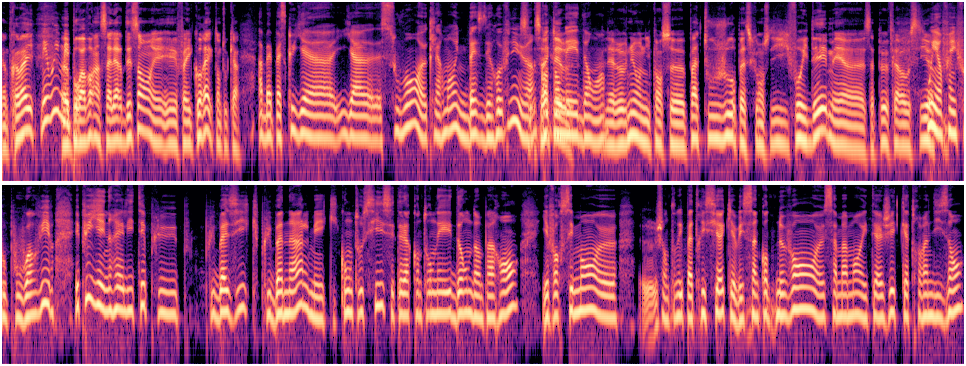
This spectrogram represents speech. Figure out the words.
un travail mais oui, mais... Euh, pour avoir un salaire décent et, enfin, correct en tout cas. Ah ben parce qu'il y a, il y a souvent euh, clairement une baisse des revenus hein, quand on est aidant. Hein. Les revenus, on n'y pense pas toujours parce qu'on se dit il faut aider, mais ça peut faire aussi. Oui, enfin il faut pouvoir vivre. Et puis il y a une réalité plus plus basique, plus banal, mais qui compte aussi. C'est-à-dire quand on est aidant d'un parent, il y a forcément, euh, euh, j'entendais Patricia qui avait 59 ans, euh, sa maman était âgée de 90 ans.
